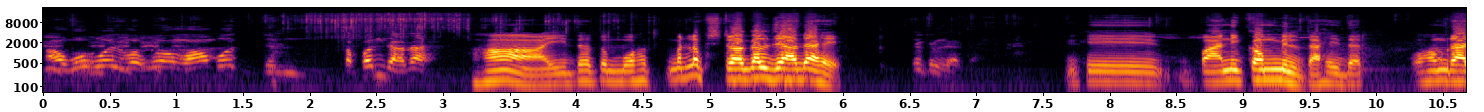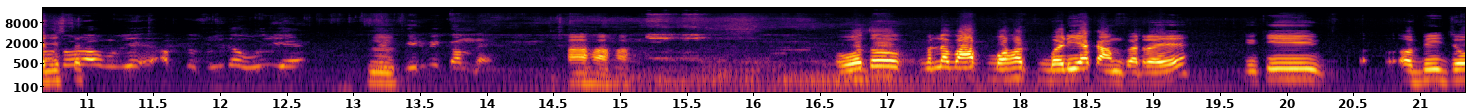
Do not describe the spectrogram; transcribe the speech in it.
हाँ वो वो वो, वो वहाँ बहुत तपन ज़्यादा है। हाँ इधर तो बहुत मतलब स्ट्रगल ज़्यादा है। क्योंकि पानी कम मिलता है इधर। वो हम तो राजस्थान अब तो सुविधा हुई है हम्म। फिर भी कम है। हाँ हाँ हाँ। वो तो मतलब आप बहुत बढ़िया काम कर रहे हैं क्योंकि अभी जो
